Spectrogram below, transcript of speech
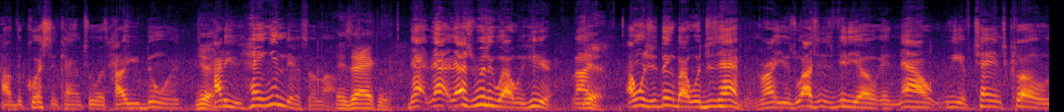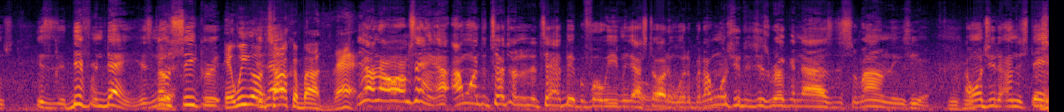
how the question came to us, how you doing? Yeah. How do you hang in there so long? Exactly. That, that that's really why we're here. Like Yeah. I want you to think about what just happened, right? You was watching this video and now we have changed clothes. This is a different day. It's no Yeah. secret. And we gonna It's not- talk about that. You know what I'm saying? I, I wanted to touch on it a tad bit before we even got started with it, but I want you to just recognize the surroundings here. Mm-hmm. I want you to understand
